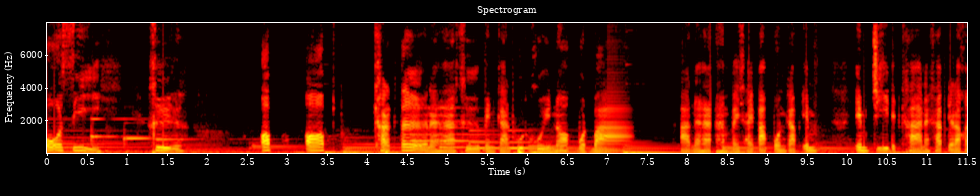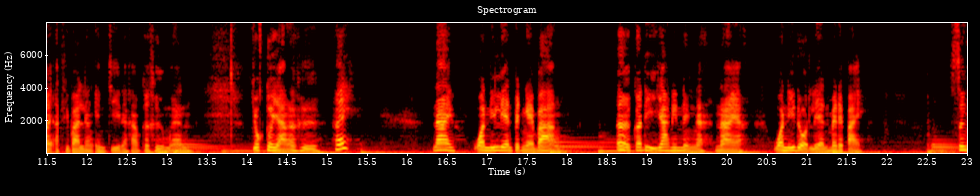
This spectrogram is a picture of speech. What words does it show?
OC คือ off off character นะฮะ คือเป็นการพูดคุยนอกบทบาทนะฮะทำไปใช้ปะปนกับ M MG เด็ดขาดนะครับ เดี๋ยวเราค่อยอธิบายเรื่อง MG นะครับ ก็คือเหมือนยกตัวอย่างก็คือ เฮ้ย นาย วันนี้เรียนเป็นไงบ้าง เออ ก็ดียากนิดหนึ่งนะ นายอะวันนี้โดดเรียนไม่ได้ไป ซึ่ง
